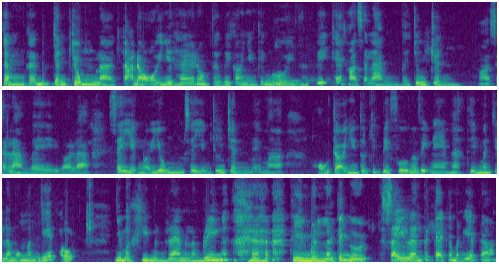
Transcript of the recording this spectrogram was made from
trong cái bức tranh chung là cả đội như thế đúng không? Tại vì có những cái người ừ. thành viên khác họ sẽ làm về chương trình họ sẽ làm về gọi là xây dựng nội dung xây dựng chương trình để mà hỗ trợ những tổ chức địa phương ở Việt Nam ha. Thì mình chỉ là một ừ. mảnh ghép thôi. Nhưng mà khi mình ra mình làm riêng á thì mình là cái người xây lên tất cả cái mảnh ghép đó.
